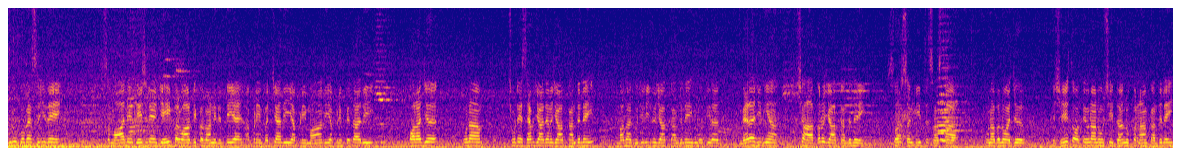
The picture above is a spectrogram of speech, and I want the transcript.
ਗੁਰੂ ਗੋਬਿੰਦ ਸਿੰਘ ਜੀ ਦੇ ਸਮਾਜ ਨੇ ਦੇਸ਼ ਨੇ ਜਿਹੀ ਪਰਿਵਾਰ ਦੀ ਕੁਰਬਾਨੀ ਦਿੱਤੀ ਹੈ ਆਪਣੇ ਬੱਚਿਆਂ ਦੀ ਆਪਣੀ ਮਾਂ ਦੀ ਆਪਣੇ ਪਿਤਾ ਦੀ। ਔਰ ਅੱਜ ਉਹਨਾਂ ਛੋਟੇ ਸਾਹਿਬਜ਼ਾਦਿਆਂ ਨੂੰ ਯਾਦ ਕਰਨ ਦੇ ਲਈ ਮਾਤਾ ਗੁਜਰੀ ਨੂੰ ਯਾਦ ਕਰਨ ਦੇ ਲਈ, ਮੋਤੀ ਰਾਜ ਮਹਿਰਾ ਜੀ ਦੀਆਂ ਸ਼ਹਾਦਤਾਂ ਨੂੰ ਯਾਦ ਕਰਨ ਦੇ ਲਈ ਸੁਰ ਸੰਗੀਤ ਸੰਸਥਾ ਉਹਨਾਂ ਵੱਲੋਂ ਅੱਜ ਵਿਸ਼ੇਸ਼ ਤੌਰ ਤੇ ਉਹਨਾਂ ਨੂੰ ਸ਼ਹੀਦਾਂ ਨੂੰ ਪ੍ਰਣਾਮ ਕਰਨ ਦੇ ਲਈ,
